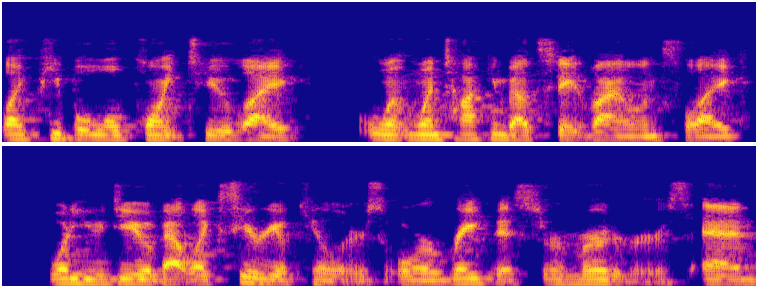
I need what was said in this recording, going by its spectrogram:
like people will point to like when, when talking about state violence, like what do you do about like serial killers or rapists or murderers? And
